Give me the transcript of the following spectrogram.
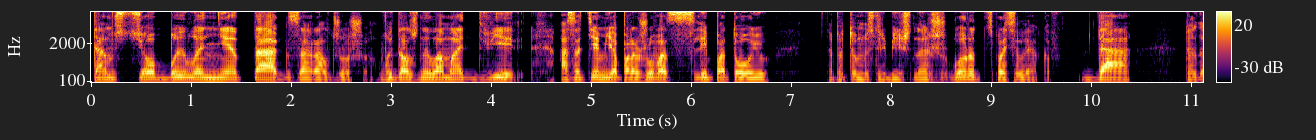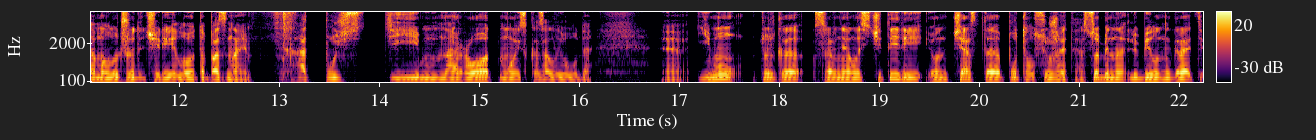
«Там все было не так!» — заорал Джошуа. «Вы должны ломать дверь, а затем я поражу вас слепотою». «А потом истребишь наш город?» — спросил Яков. «Да». «Тогда мы лучше дочерей Лота познаем». «Отпустим народ мой», — сказал Иуда. Э, ему только сравнялось четыре, и он часто путал сюжеты. Особенно любил он играть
